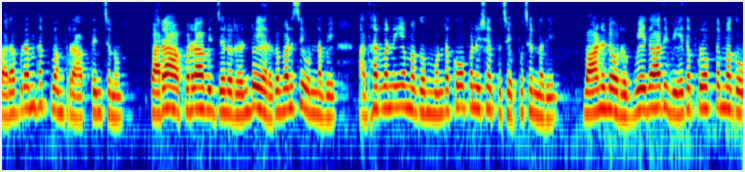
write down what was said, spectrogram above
పరబ్రహ్మత్వం ప్రాప్తించను. పర అపరా విద్యలు రెండు ఎరగవలసి ఉన్నవి. అధర్వనీయమగు ముండకోపనిషత్తు చెప్పుచున్నది. వానిలో ఋగ్వేదాది వేదప్రోక్తమగు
